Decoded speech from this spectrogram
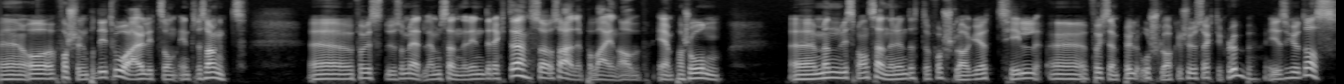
og forskjellen på de to er jo litt sånn interessant. for hvis du som medlem sender inn direkte, så, så er det på vegne av én person. Eh, men hvis man sender inn dette forslaget til f.eks. For Oslo Akershus Økteklubb i Securitas,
